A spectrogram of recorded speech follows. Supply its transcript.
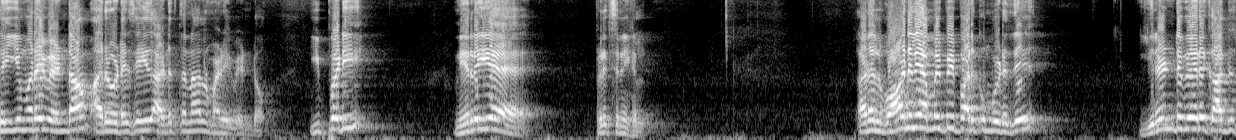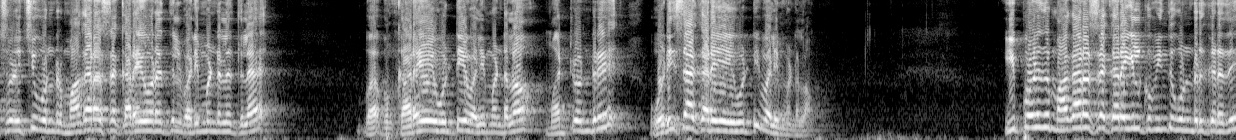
செய்யும் வரை வேண்டாம் அறுவடை செய்து அடுத்த நாள் மழை வேண்டும். இப்படி நிறைய பிரச்சனைகள். ஆனால் வானிலை அமைப்பை பார்க்கும் பொழுது இரண்டு பேர் காற்று சுழற்சி ஒன்று மகாராஷ்டிரா கரையோரத்தில் வளிமண்டலத்தில் கரையை ஒட்டிய வளிமண்டலம் மற்றொன்று ஒடிசா கரையை ஒட்டி வளிமண்டலம். இப்பொழுது மகாராஷ்டிரா கரையில் குவிந்து கொண்டிருக்கிறது.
